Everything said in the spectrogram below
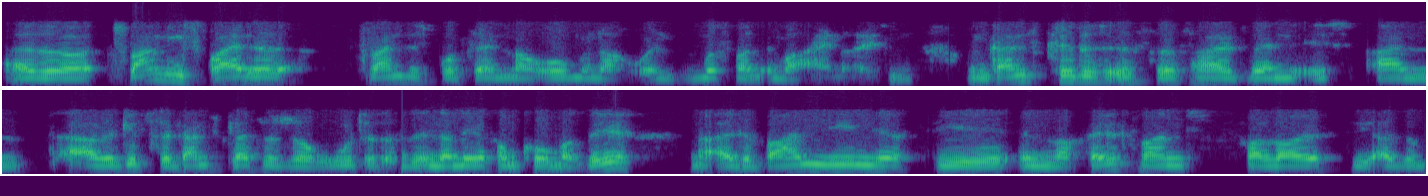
Also Schwankungsbreite 20 Prozent nach oben und nach unten, muss man immer einrechnen. Und ganz kritisch ist es halt, wenn ich an, also gibt es eine ganz klassische Route, das ist in der Nähe vom Comer See, eine alte Bahnlinie, die in einer Felswand verläuft, die also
